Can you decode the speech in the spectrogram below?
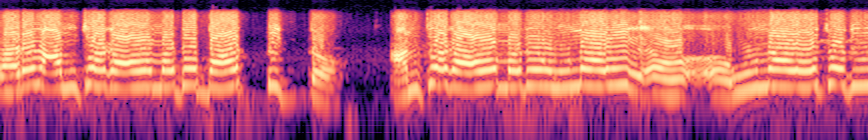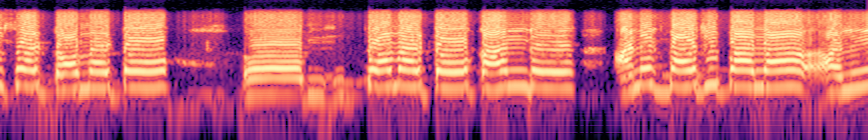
कारण आमच्या गावामध्ये भात पिकतं. आमच्या गावामध्ये उन्हाळी उन्हाळ्याच्या दिवसात टोमॅटो टोमॅटो कांदे अनेक भाजीपाला आणि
